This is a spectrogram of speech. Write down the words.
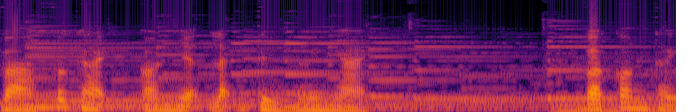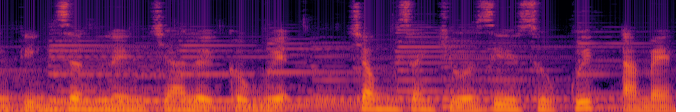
và phước hạnh con nhận lãnh từ nơi Ngài. Và con thành kính dâng lên cha lời cầu nguyện trong danh Chúa Giêsu Christ. Amen.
